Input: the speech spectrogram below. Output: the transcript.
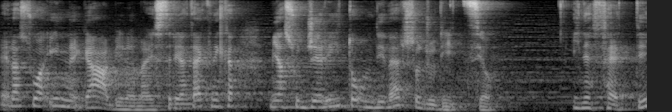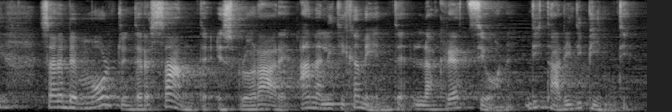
e la sua innegabile maestria tecnica, mi ha suggerito un diverso giudizio in effetti sarebbe molto interessante esplorare analiticamente la creazione di tali dipinti.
